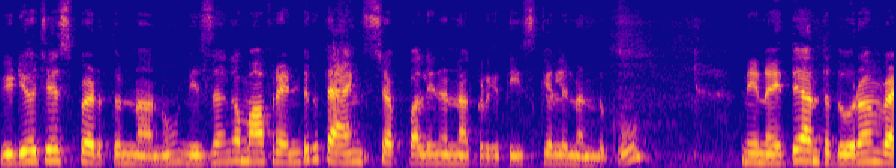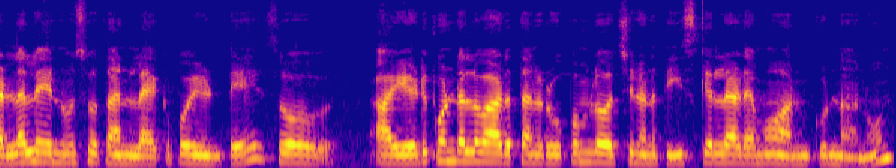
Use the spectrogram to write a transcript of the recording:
వీడియో చేసి పెడుతున్నాను. నిజంగా మా ఫ్రెండ్కి థ్యాంక్స్ చెప్పాలి నన్ను అక్కడికి తీసుకెళ్ళినందుకు. నేనైతే అంత దూరం వెళ్ళలేను. సో తను లేకపోయి ఉంటే సో ఆ ఏడుకొండల వాడు తన రూపంలో వచ్చి నన్ను తీసుకెళ్ళాడేమో అనుకున్నాను.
